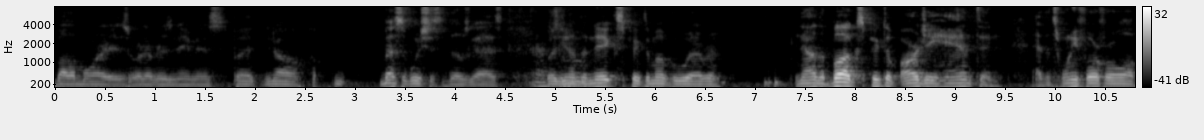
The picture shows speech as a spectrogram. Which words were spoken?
Baltimore is or whatever his name is. But you know, best of wishes to those guys. But you know the Knicks picked him up, whoever. Now the Bucks picked up R.J. Hampton at the 24th overall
